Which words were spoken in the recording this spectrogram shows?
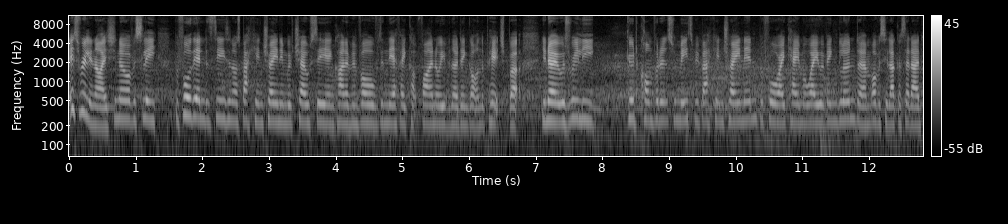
It's really nice. You know, obviously, before the end of the season, I was back in training with Chelsea and kind of involved in the FA Cup final, even though I didn't get on the pitch. But, you know, it was really good confidence for me to be back in training before I came away with England. Um, obviously, like I said, I had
